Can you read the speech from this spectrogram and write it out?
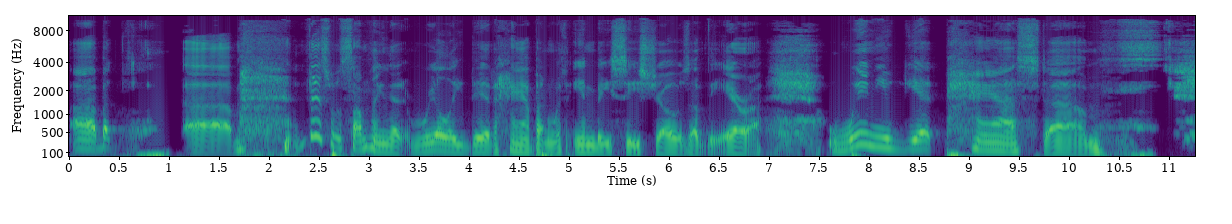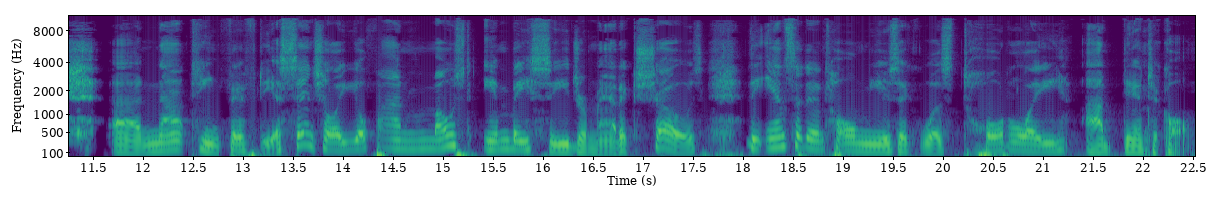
Uh, but um, this was something that really did happen with NBC shows of the era. When you get past um, uh, 1950, essentially, you'll find most NBC dramatic shows, the incidental music was totally identical.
